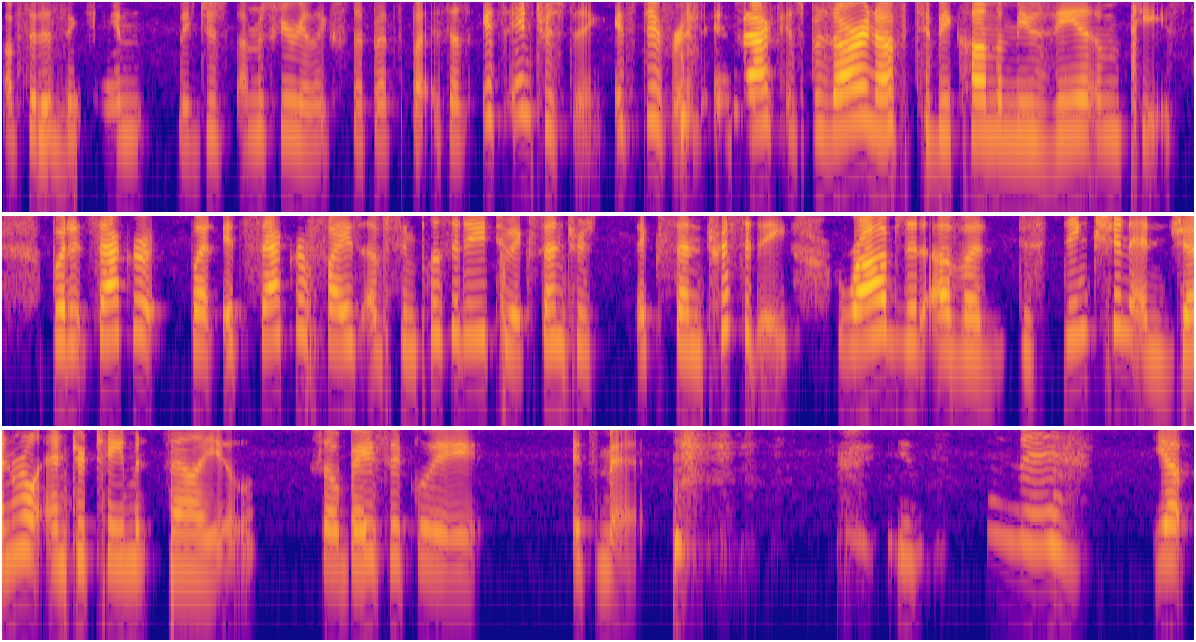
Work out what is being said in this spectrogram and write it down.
of Citizen Kane, they just I'm just gonna read like snippets, but it says it's interesting, it's different. In fact, it's bizarre enough to become a museum piece, but its sacri- but its sacrifice of simplicity to eccentric- eccentricity robs it of a distinction and general entertainment value. So basically, it's meh. It's meh. Yep.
